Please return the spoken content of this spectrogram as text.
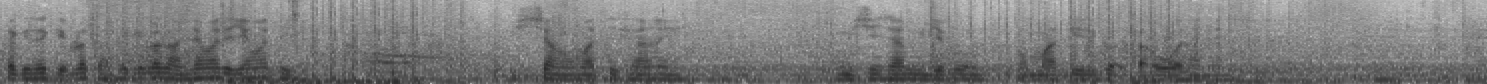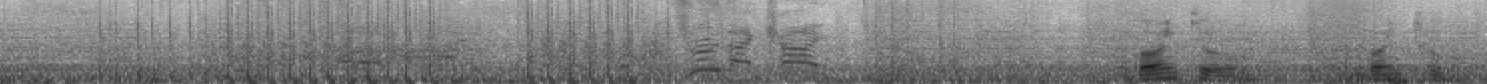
Sakit sakit belakang sakit belakang. Jangan mati jangan mati. Syang mati sekarang ni. Mission Syami je pun. Kau mati juga tak awal sana Going through. Going through.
